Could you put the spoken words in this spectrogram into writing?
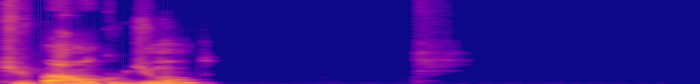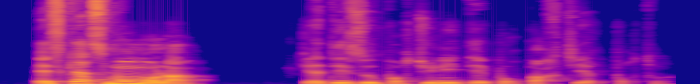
tu pars en Coupe du Monde. Est-ce qu'à ce, moment-là, il y a des opportunités pour partir pour toi?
